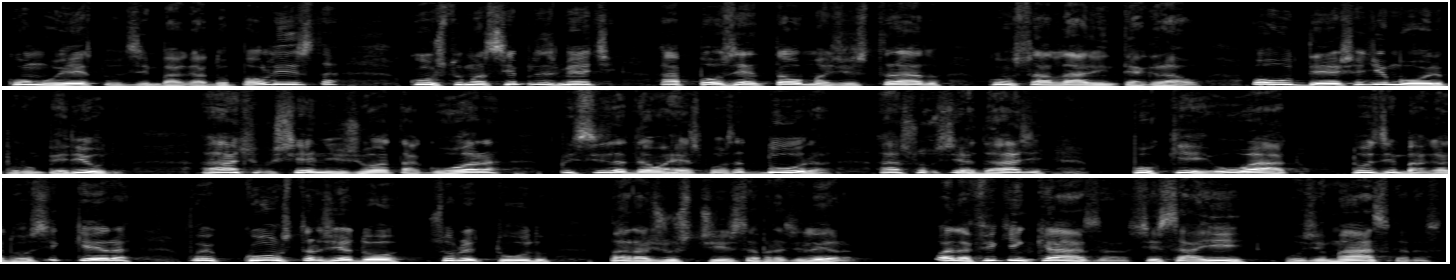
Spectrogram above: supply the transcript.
como esse do desembargador paulista, costuma simplesmente aposentar o magistrado com salário integral ou o deixa de molho por um período. Acho que o CNJ agora precisa dar uma resposta dura à sociedade, porque o ato do desembargador Siqueira foi constrangedor, sobretudo para a justiça brasileira. Olha, fique em casa, se sair, use máscaras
